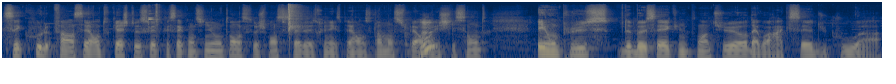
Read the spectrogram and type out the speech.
C'est cool. Enfin, en tout cas, je te souhaite que ça continue longtemps parce que je pense que ça doit être une expérience vraiment super Mhm. enrichissante. Et en plus de bosser avec une pointure, d'avoir accès du coup à,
